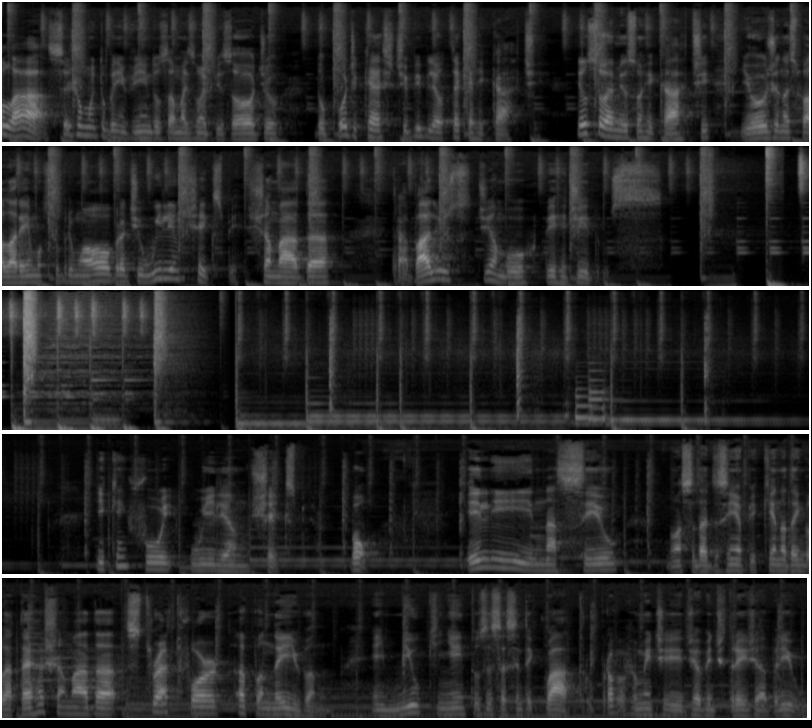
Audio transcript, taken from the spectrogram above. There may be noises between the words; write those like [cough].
Olá, sejam muito bem-vindos a mais um episódio do podcast Biblioteca Ricarte. Eu sou Emilson Ricarte e hoje nós falaremos sobre uma obra de William Shakespeare chamada Trabalhos de Amor Perdidos. E quem foi William Shakespeare? Bom, ele nasceu numa cidadezinha pequena da Inglaterra chamada Stratford upon Avon em 1564, provavelmente dia 23 de abril,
